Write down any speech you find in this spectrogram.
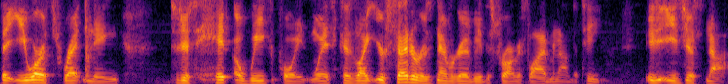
that you are threatening to just hit a weak point with because, like, your center is never going to be the strongest lineman on the team. He's just not.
